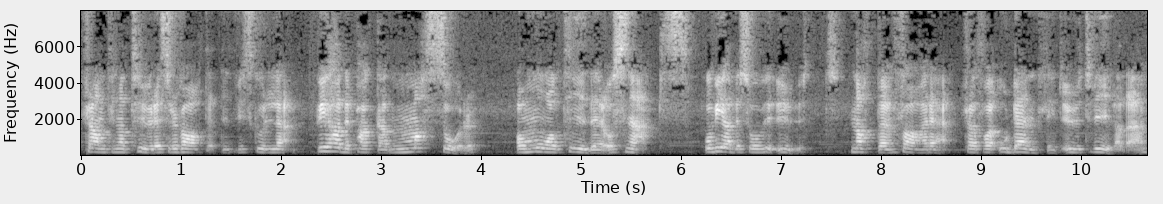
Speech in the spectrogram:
fram till naturreservatet dit vi skulle. Vi hade packat massor av måltider och snacks och vi hade sovit ut natten före för att vara ordentligt utvilade.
